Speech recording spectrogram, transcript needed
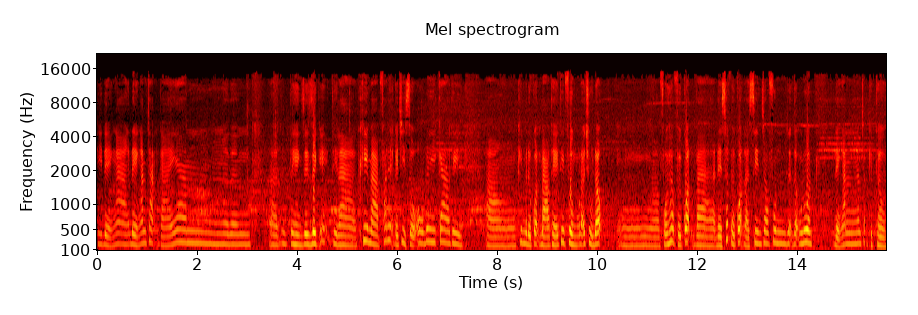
thì để để ngăn chặn cái um, uh, tình hình dịch dịch ấy, thì là khi mà phát hiện cái chỉ số OBI cao thì uh, khi mà được quận báo thế thì phường cũng đã chủ động phối hợp với quận và đề xuất với quận là xin cho phun diện rộng luôn để ngăn ngăn chặn kịp thời.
